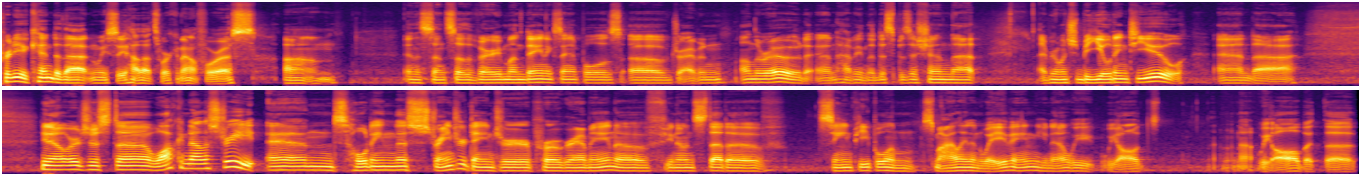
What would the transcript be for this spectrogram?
pretty akin to that, and we see how that's working out for us. Um, in the sense of the very mundane examples of driving on the road and having the disposition that everyone should be yielding to you. And, uh, you know, or just uh, walking down the street and holding this stranger danger programming of, you know, instead of seeing people and smiling and waving, you know, we, we all, not we all, but the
